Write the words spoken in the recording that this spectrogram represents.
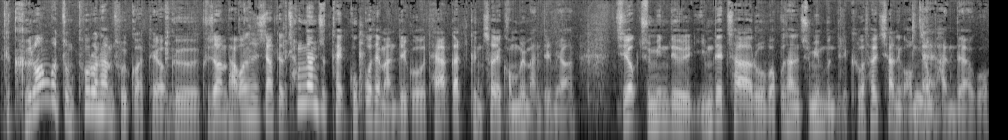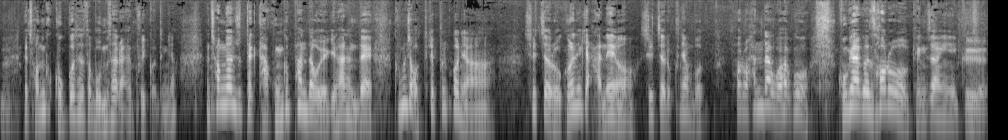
근데 그런 것 좀 토론하면 좋을 것 같아요. 그, 그전 박원순 시장 때도 청년주택 곳곳에 만들고 대학가 근처에 건물 만들면 지역 주민들 임대차로 먹고 사는 주민분들이 그거 설치하는 거 엄청 네. 반대하고 음. 그러니까 전국 곳곳에서 몸살을 앓고 있거든요. 청년주택 다 공급한다고 얘기를 하는데 그 문제 어떻게 풀 거냐. 실제로 그런 얘기 안 해요. 실제로 그냥 뭐 서로 한다고 하고 공약은 서로 굉장히 그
